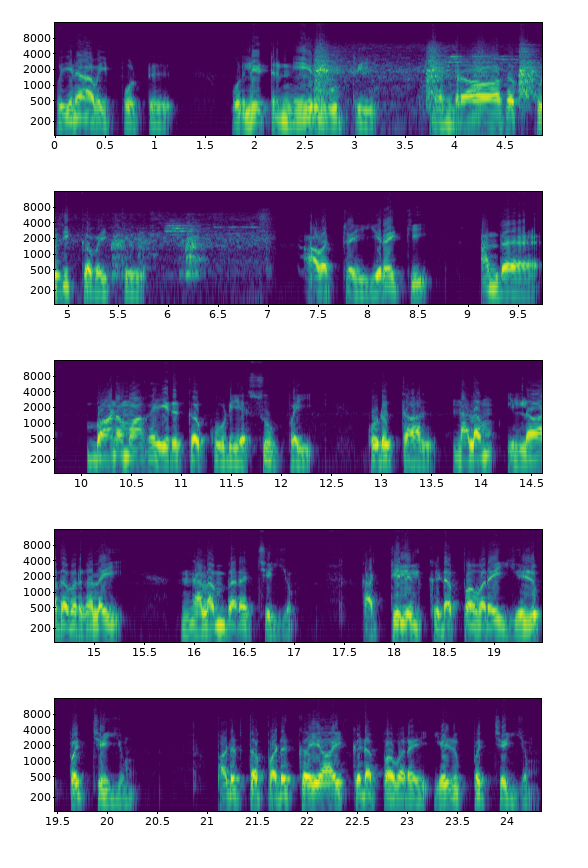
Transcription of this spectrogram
புதினாவை போட்டு ஒரு லிட்டர் நீர் ஊற்றி நன்றாக கொதிக்க வைத்து அவற்றை இறக்கி அந்த பானமாக இருக்கக்கூடிய சூப்பை கொடுத்தால் நலம் இல்லாதவர்களை நலம் பெறச் செய்யும். கட்டிலில் கிடப்பவரை எழுப்பச் செய்யும். படுத்த படுக்கையாய் கிடப்பவரை எழுப்பச் செய்யும்.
